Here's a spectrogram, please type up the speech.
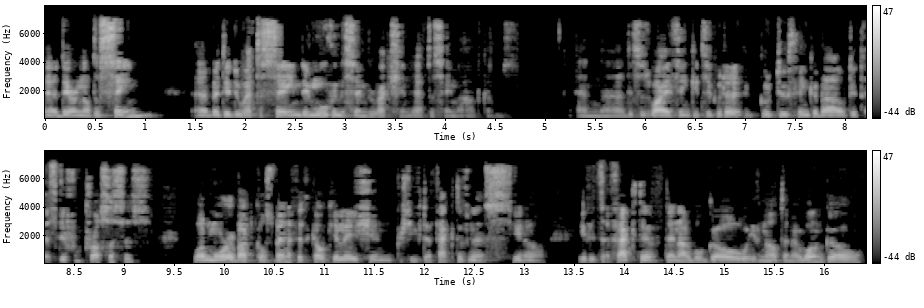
uh, they are not the same, uh, but they do have the same, they move in the same direction, they have the same outcomes. And uh, this is why I think it's a good, uh, good to think about it as different processes. One more about cost benefit calculation, perceived effectiveness, you know, if it's effective, then I will go. If not, then I won't go.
